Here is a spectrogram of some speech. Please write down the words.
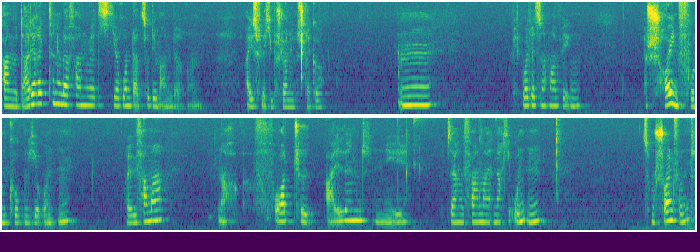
fahren wir da direkt hin oder fahren wir jetzt hier runter zu dem anderen? Eisfläche, Beschleunigungsstrecke. Hm, ich wollte jetzt nochmal wegen Scheunfund gucken hier unten. Oder wir fahren mal nach Fortle Island. Nee. Sagen, wir fahren mal nach hier unten zum Scheunfund.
